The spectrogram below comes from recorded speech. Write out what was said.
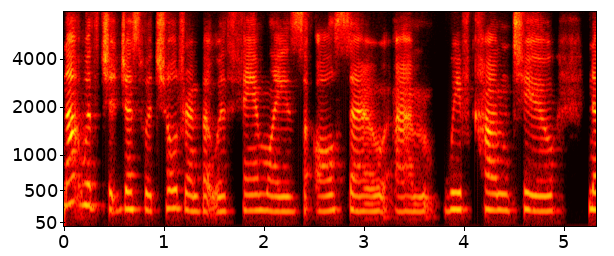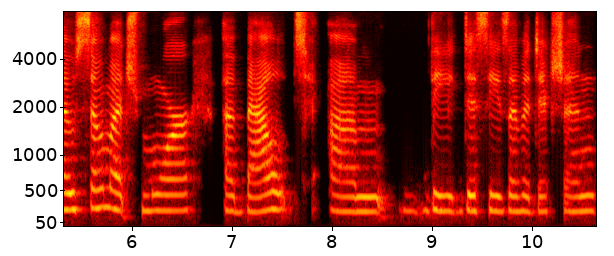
not with ch- just with children but with families also. Um, we've come to know so much more about um, the disease of addiction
